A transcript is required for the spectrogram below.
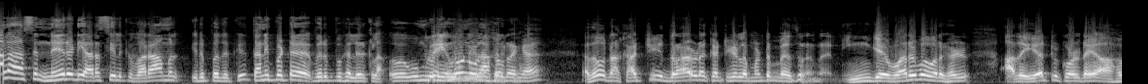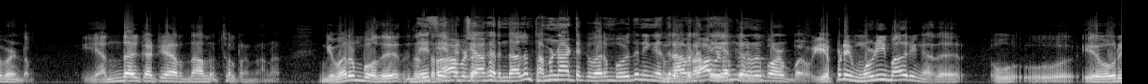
கமலஹாசன் நேரடி அரசியலுக்கு வராமல் இருப்பதற்கு தனிப்பட்ட விருப்புகள் இருக்கலாம். உங்களுடைய சொல்றேங்க. அதோ நான் கட்சி திராவிட கட்சிகளை மட்டும் பேசுறேன். இங்கே வருபவர்கள் அதை ஏற்றுக்கொண்டே ஆக வேண்டும். எந்த கட்சியா இருந்தாலும் சொல்றேன் நான். இங்க வரும்போது இந்த தேசிய திராவிட கட்சியாக இருந்தாலும் தமிழ்நாட்டுக்கு வரும்போது நீங்க திராவிடங்கிறது எப்படி மொழி மாதிரிங்க அது? ஒரு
